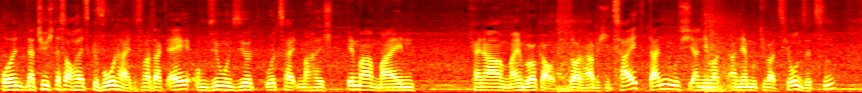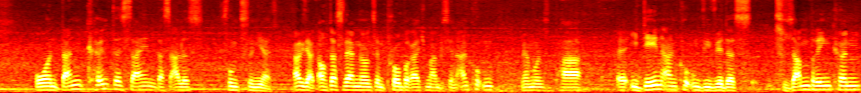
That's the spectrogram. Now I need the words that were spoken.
Und natürlich das auch als Gewohnheit, dass man sagt, ey, um 7 Uhr Uhrzeit mache ich immer mein, keine Ahnung, mein Workout. So, dann habe ich die Zeit, dann muss ich an, die, an der Motivation sitzen und dann könnte es sein, dass alles funktioniert. Aber wie gesagt, auch das werden wir uns im Pro-Bereich mal ein bisschen angucken. Werden wir uns ein paar äh, Ideen angucken, wie wir das zusammenbringen können.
